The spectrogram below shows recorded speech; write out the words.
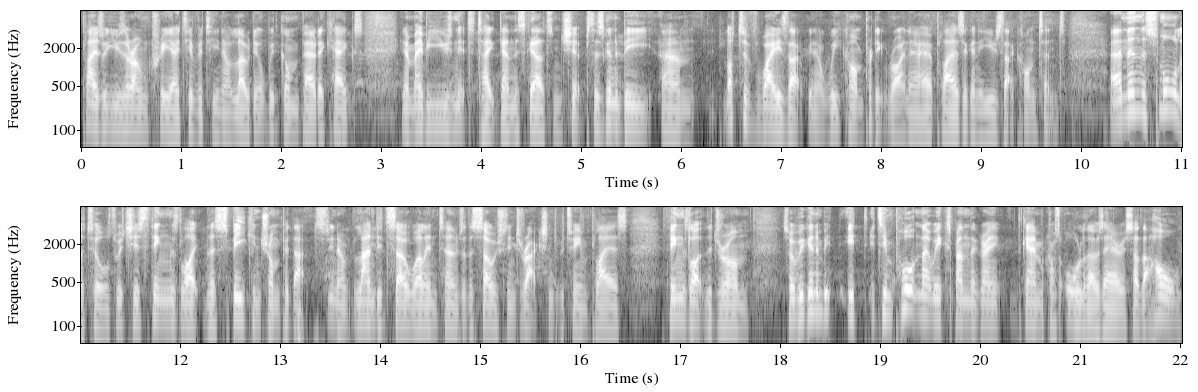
players will use their own creativity, you know, loading it with gunpowder kegs, you know, maybe using it to take down the skeleton ships. There's going to be um, lots of ways that you know we can't predict right now how players are going to use that content. And then the smaller tools, which is things like the speaking trumpet that's you know landed so well in terms of the social interactions between players, things like the drum. So we're going to be. It, it's important that we expand the, the game across all of those areas. So that whole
